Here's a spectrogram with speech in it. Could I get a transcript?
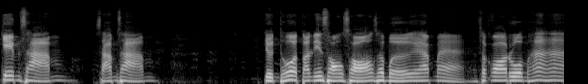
เกมสามสามสาม จุดโทษตอนนี้สองสองเสมอครับแม่สกอร์รวมห้าห้า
